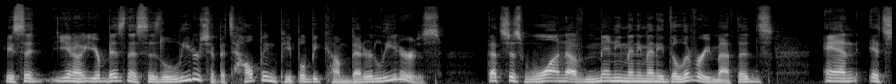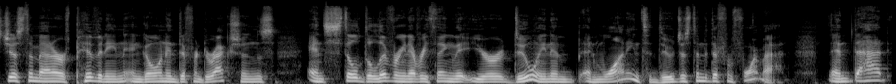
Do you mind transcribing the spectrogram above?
He said, you know, your business is leadership. It's helping people become better leaders. That's just one of many, many, many delivery methods. And it's just a matter of pivoting and going in different directions and still delivering everything that you're doing and, and wanting to do just in a different format. And that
